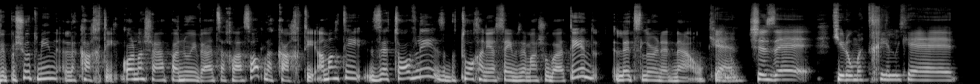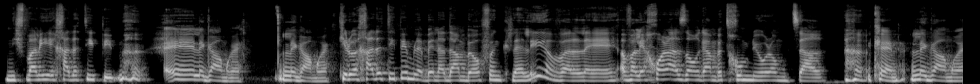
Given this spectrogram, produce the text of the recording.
ופשוט מין לקחתי. כל מה שהיה פנוי והיה צריך לעשות, לקחתי. אמרתי, זה טוב לי, זה בטוח אני אעשה עם זה משהו בעתיד, let's learn it now. כן, כאילו. שזה כאילו מתחיל כ... נשמע לי אחד הטיפים. אה, לגמרי. לגמרי. כאילו אחד הטיפים לבן אדם באופן כללי, אבל, אה, אבל יכול לעזור גם בתחום ניהול המוצר. כן, לגמרי.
